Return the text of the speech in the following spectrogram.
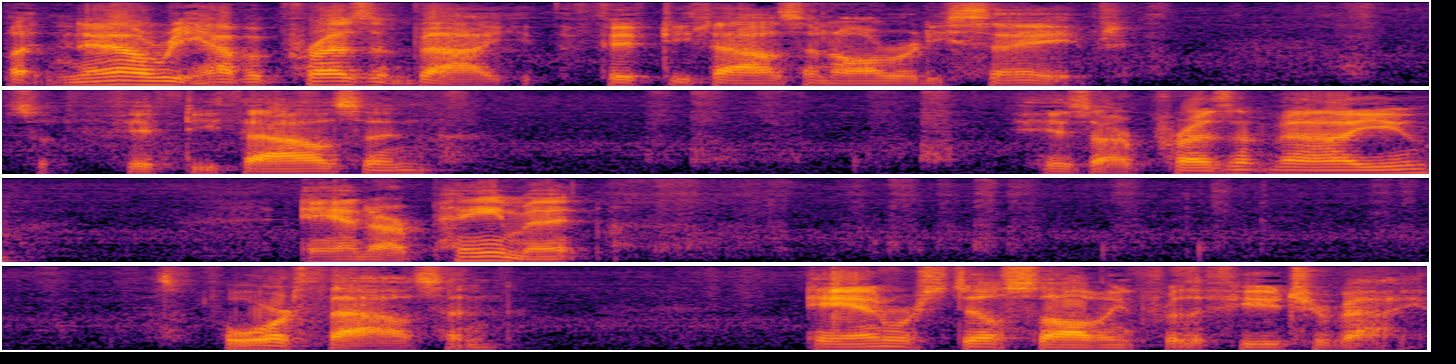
But now we have a present value, the 50,000 already saved. So 50,000 is our present value and our payment is 4,000 and we're still solving for the future value.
